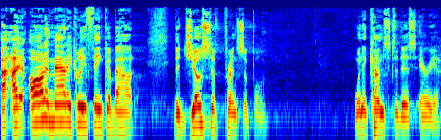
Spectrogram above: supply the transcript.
I, I automatically think about the Joseph principle when it comes to this area.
